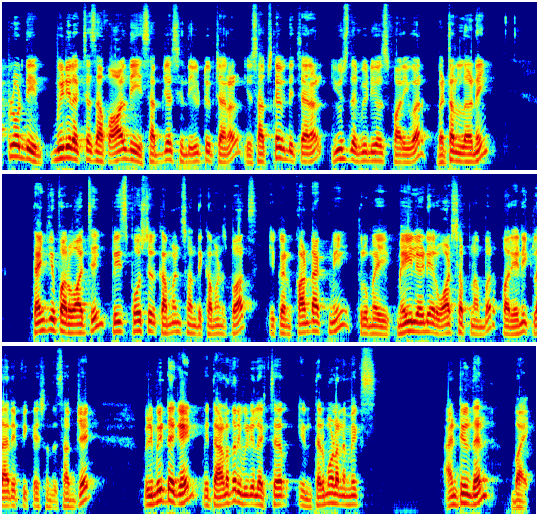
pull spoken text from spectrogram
upload the video lectures of all the subjects in the YouTube channel. You subscribe the channel, use the videos for your better learning. Thank you for watching. Please post your comments on the comments box. You can contact me through my mail ID or WhatsApp number for any clarification on the subject. We'll meet again with another video lecture in thermodynamics. Until then, bye.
